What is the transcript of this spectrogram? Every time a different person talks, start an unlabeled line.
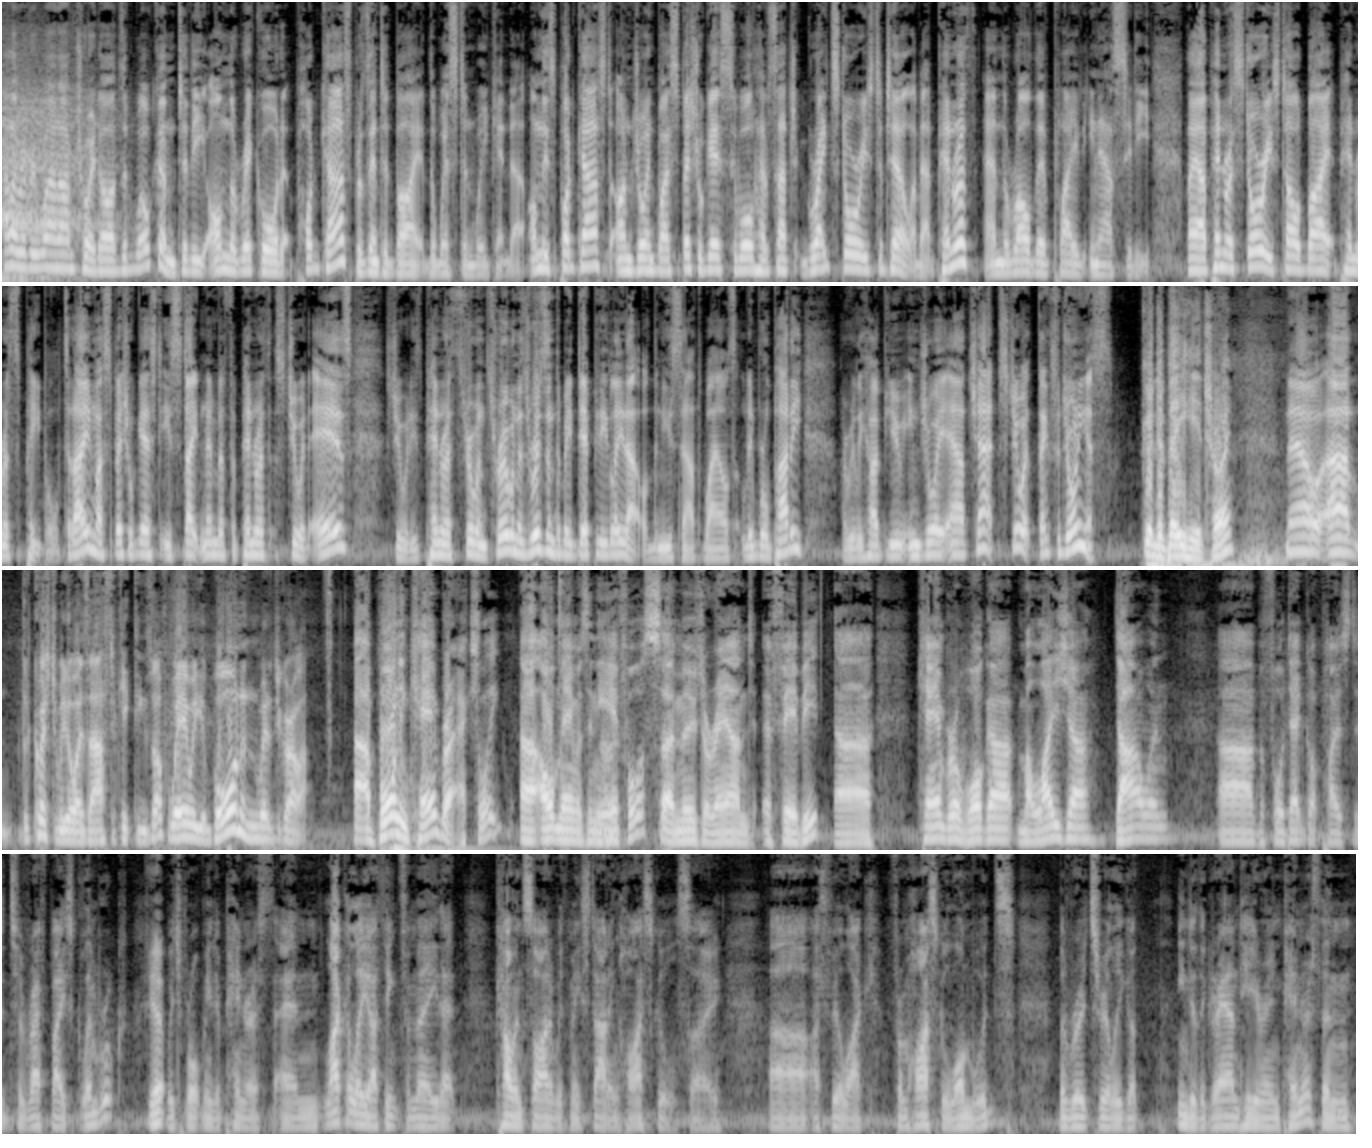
Hello, everyone. I'm Troy Dodds, and welcome to the On the Record podcast presented by The Western Weekender. On this podcast, I'm joined by special guests who all have such great stories to tell about Penrith and the role they've played in our city. They are Penrith stories told by Penrith people. Today, my special guest is State Member for Penrith, Stuart Ayres. Stuart is Penrith through and through and has risen to be Deputy Leader of the New South Wales Liberal Party. I really hope you enjoy our chat. Stuart, thanks for joining us.
Good to be here, Troy.
Now, uh, the question we always ask to kick things off where were you born and where did you grow up?
Uh, born in Canberra, actually. Uh, old man was in the Air Force, so moved around a fair bit. Uh, Canberra, Wagga, Malaysia, Darwin, uh, before Dad got posted to RAAF base Glenbrook,
Yep.
which brought me to Penrith. And luckily, I think for me, that coincided with me starting high school. So uh, I feel like from high school onwards, the roots really got into the ground here in Penrith and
